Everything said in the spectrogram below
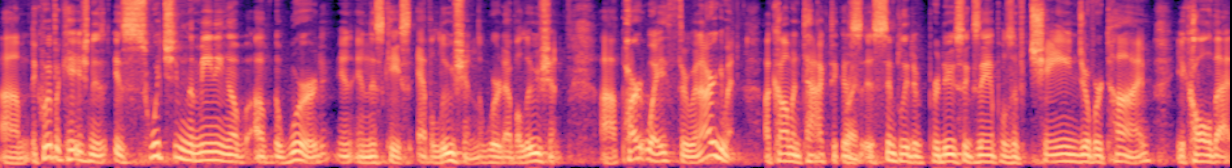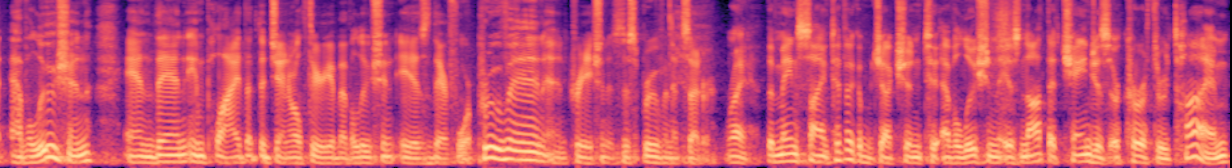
Um, equivocation is, is switching the meaning of, of the word, in, in this case, evolution, the word evolution, uh, partway through an argument. A common tactic is, Right. is simply to produce examples of change over time. You call that evolution, and then imply that the general theory of evolution is therefore proven and creation is disproven, etc. Right. The main scientific objection to evolution is not that changes occur through time,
